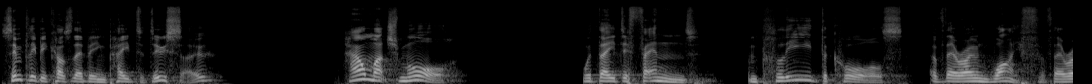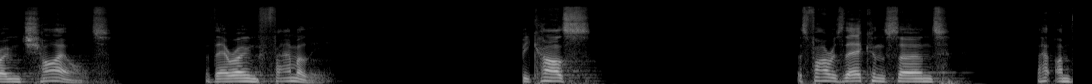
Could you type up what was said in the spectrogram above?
simply because they're being paid to do so, how much more would they defend and plead the cause of their own wife, of their own child, of their own family. Because, as far as they're concerned, I'm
